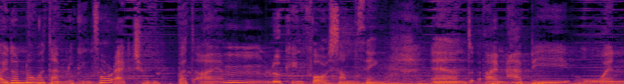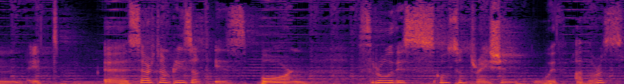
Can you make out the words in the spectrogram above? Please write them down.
I don't know what I'm looking for actually, but I am looking for something, and I'm happy when it a certain result is born through this concentration with others.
